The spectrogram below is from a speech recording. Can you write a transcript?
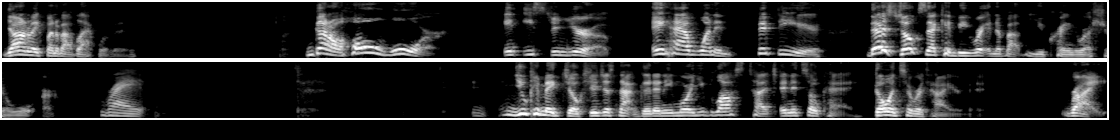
Y'all want to make fun about black women. We got a whole war in Eastern Europe. Ain't had one in 50 years. There's jokes that can be written about the Ukraine Russia war. Right. You can make jokes. You're just not good anymore. You've lost touch and it's okay. Go into retirement. Right.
